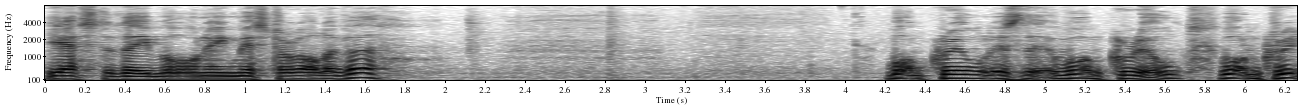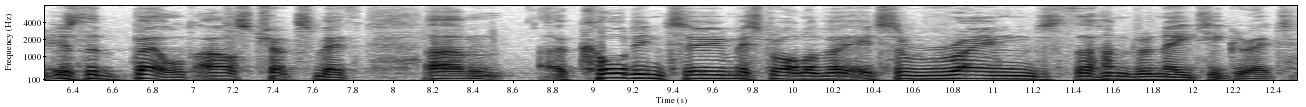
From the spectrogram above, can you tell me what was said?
yesterday morning, Mr. Oliver. What grill is the what grilled? What grit is the belt? asked Chuck Smith. Um, according to Mr. Oliver, it's around the 180 grit.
